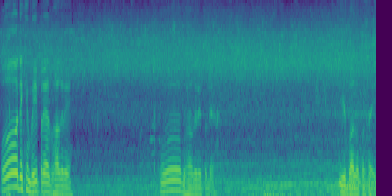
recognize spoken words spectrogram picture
او دیکھیں بھائی پلیئر بھاگ رہے او بھاگ رہے پلیئر یہ بال واپس آئی۔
